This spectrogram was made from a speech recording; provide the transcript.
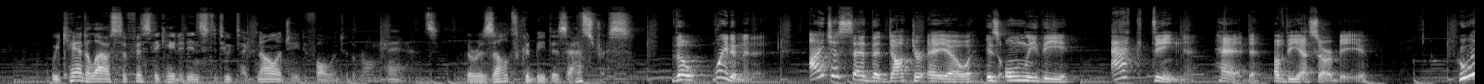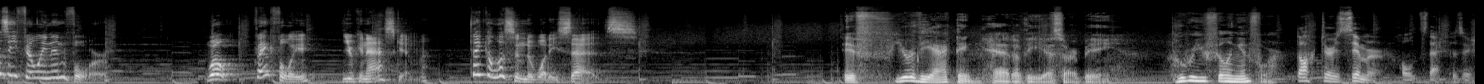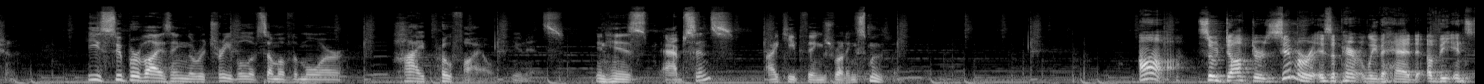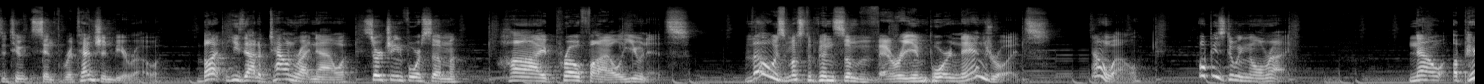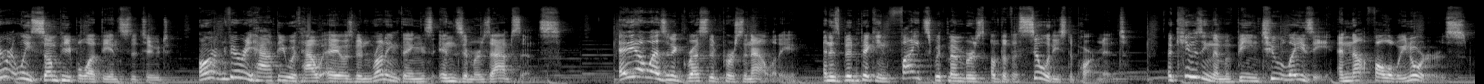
We can't allow sophisticated Institute technology to fall into the wrong hands. The results could be disastrous. Though, wait a minute. I just said that Dr. Ayo is only the acting head of the SRB. Who is he filling in for? Well, thankfully, you can ask him. Take a listen to what he says. If you're the acting head of the SRB, who are you filling in for? Dr. Zimmer holds that position. He's supervising the retrieval of some of the more high-profile units. In his absence, I keep things running smoothly. Ah, so Dr. Zimmer is apparently the head of the Institute Synth Retention Bureau. But he's out of town right now, searching for some high-profile units. Those must have been some very important androids. Oh well. Hope he's doing alright. Now, apparently some people at the Institute aren't very happy with how Ayo's been running things in Zimmer's absence. Ayo has an aggressive personality, and has been picking fights with members of the Facilities Department, accusing them of being too lazy and not following orders.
